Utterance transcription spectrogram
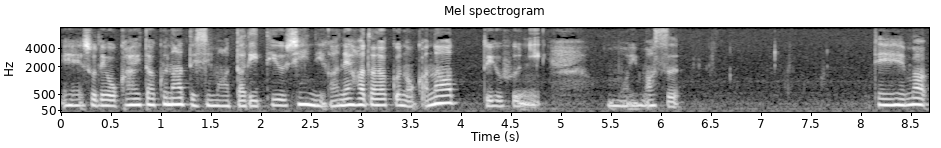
えー、それを買いたくなってしまったりっていう心理がね働くのかなっていうふうに思います。でまあ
